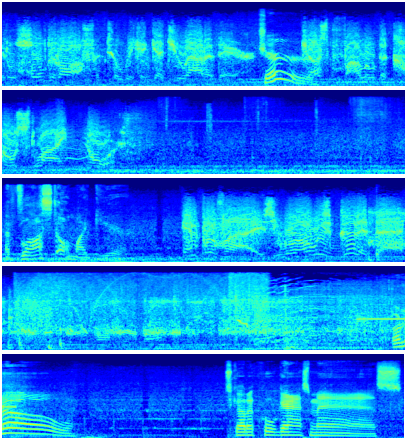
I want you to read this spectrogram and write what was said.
It'll hold it off until we can get you out of there. Sure. Just follow the coastline north. I've lost all my gear. Improvise. You were always good at that. Oh no! It's got a cool gas mask.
